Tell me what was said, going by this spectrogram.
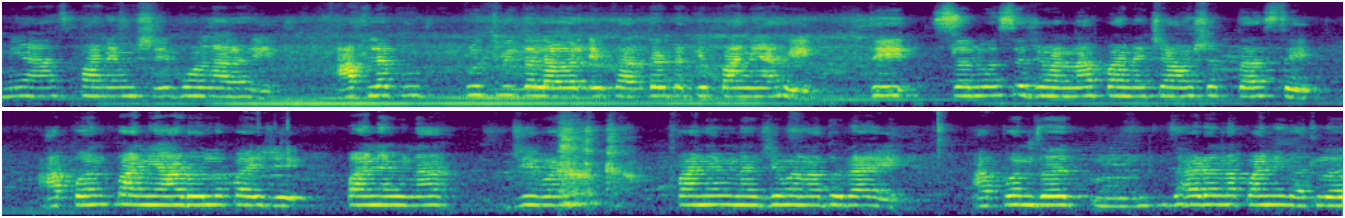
मी आज पाण्याविषयी बोलणार आहे. आपल्या पृथ्वी तलावर एकाहत्तर टक्के पाणी आहे. ते सर्व सजीवांना पाण्याची आवश्यकता असते. आपण पाणी अडवलं पाहिजे. पाण्याविना जीवन पाण्याविना जीवन अधुरं आहे. आपण जर झाडांना पाणी घातलं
